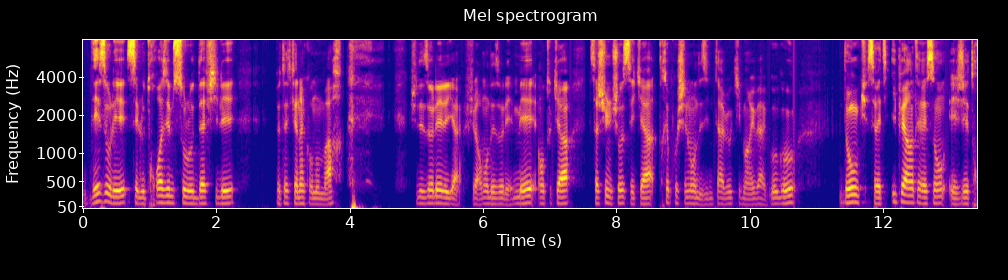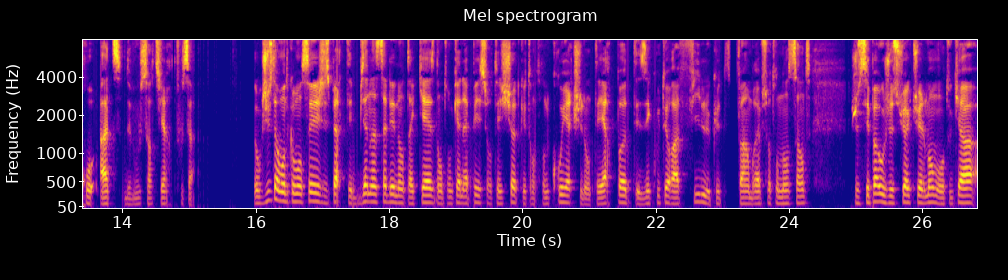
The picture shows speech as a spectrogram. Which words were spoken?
désolé, c'est le troisième solo d'affilée. Peut-être qu'il y en a qui en ont marre. Je suis désolé les gars, je suis vraiment désolé. Mais en tout cas, sachez une chose, c'est qu'il y a très prochainement des interviews qui vont arriver à gogo. Donc ça va être hyper intéressant et j'ai trop hâte de vous sortir tout ça. Donc juste avant de commencer, j'espère que t'es bien installé dans ta caisse, dans ton canapé, sur tes shots, que t'es en train de courir, que je suis dans tes AirPods, tes écouteurs à fil, que enfin bref, sur ton enceinte. Je sais pas où je suis actuellement, mais en tout cas,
